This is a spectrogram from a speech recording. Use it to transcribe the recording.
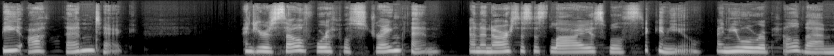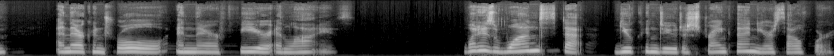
be authentic. And your self worth will strengthen, and the narcissist lies will sicken you, and you will repel them and their control and their fear and lies. What is one step you can do to strengthen your self worth?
